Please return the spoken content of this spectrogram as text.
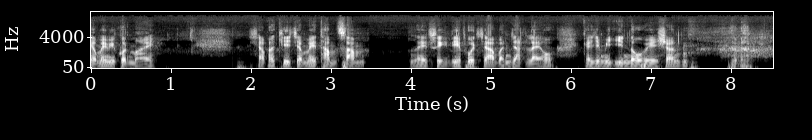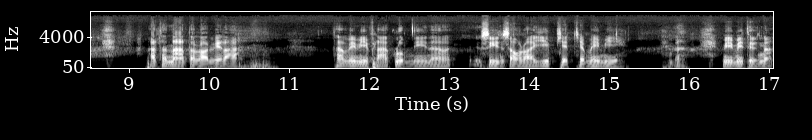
ยังไม่มีกฎหมายฉับพักคีจะไม่ทำซ้ำในสิ่งที่พุทธเจ้าบัญญัติแล้วแกจะมีอินโนเวชันพัฒนาตลอดเวลา ถ้าไม่มีพระกลุ่มนี้นะศีลสองร้อยยิบเจ็ดจะไม่มี มีไม่ถึงอะ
